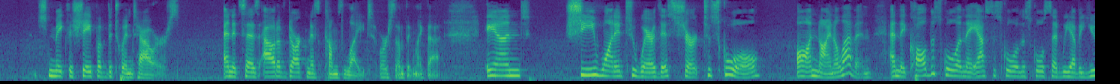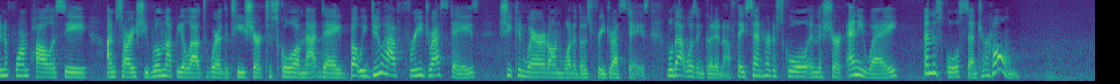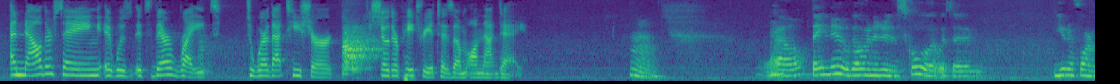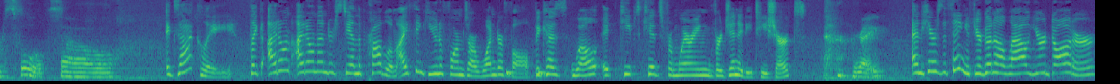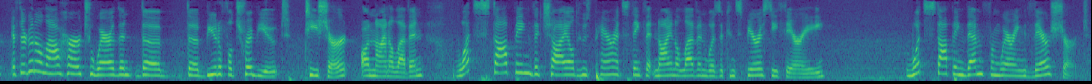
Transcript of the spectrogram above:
make the shape of the Twin Towers. And it says, Out of darkness comes light, or something like that. And she wanted to wear this shirt to school on 9-11 and they called the school and they asked the school and the school said we have a uniform policy i'm sorry she will not be allowed to wear the t-shirt to school on that day but we do have free dress days she can wear it on one of those free dress days well that wasn't good enough they sent her to school in the shirt anyway and the school sent her home. And now they're saying it was it's their right to wear that t-shirt to show their patriotism on that day. Hmm. Well, they knew going into the school it was a uniformed school, so Exactly. Like I don't I don't understand the problem. I think uniforms are wonderful because well, it keeps kids from wearing virginity t-shirts. right. And here's the thing, if you're going to allow your daughter, if they're going to allow her to wear the the the beautiful tribute t-shirt on 9/11, what's stopping the child whose parents think that 9/11 was a conspiracy theory? What's stopping them from wearing their shirt?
